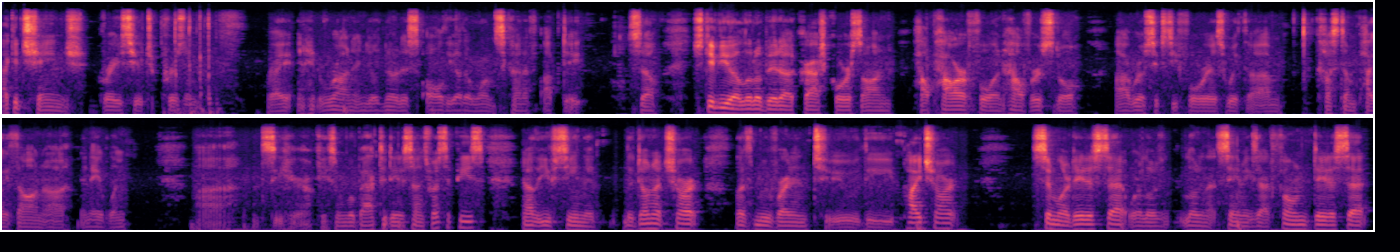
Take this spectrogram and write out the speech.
I could change grays here to Prism, right? And hit run, and you'll notice all the other ones kind of update. So just give you a little bit of crash course on how powerful and how versatile uh, Row64 is with um, custom Python uh, enabling. Uh, let's see here. Okay, so we'll go back to data science recipes. Now that you've seen the, the donut chart, let's move right into the pie chart. Similar data set. We're loading, that same exact phone data set.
